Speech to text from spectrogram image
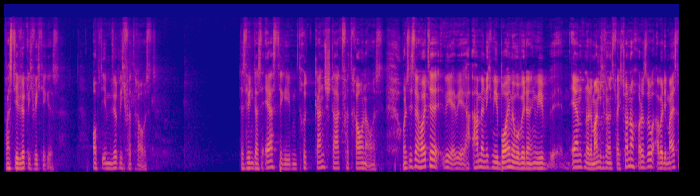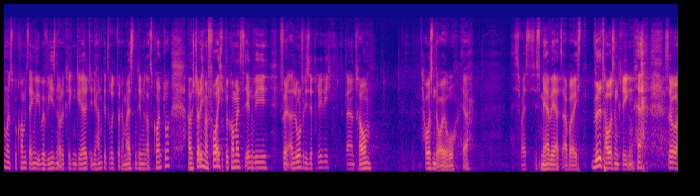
was dir wirklich wichtig ist, ob du ihm wirklich vertraust. Deswegen das Erste geben drückt ganz stark Vertrauen aus. Und es ist ja heute, wir, wir, haben ja nicht mehr Bäume, wo wir dann irgendwie ernten oder manche von uns vielleicht schon noch oder so, aber die meisten von uns bekommen es irgendwie überwiesen oder kriegen Geld in die Hand gedrückt oder meisten kriegen es aufs Konto. Aber stell dich mal vor, ich bekomme jetzt irgendwie für einen Lohn für diese Predigt, kleiner Traum, 1000 Euro. Ja. Ich weiß, es ist mehr wert, aber ich würde 1000 kriegen. so.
